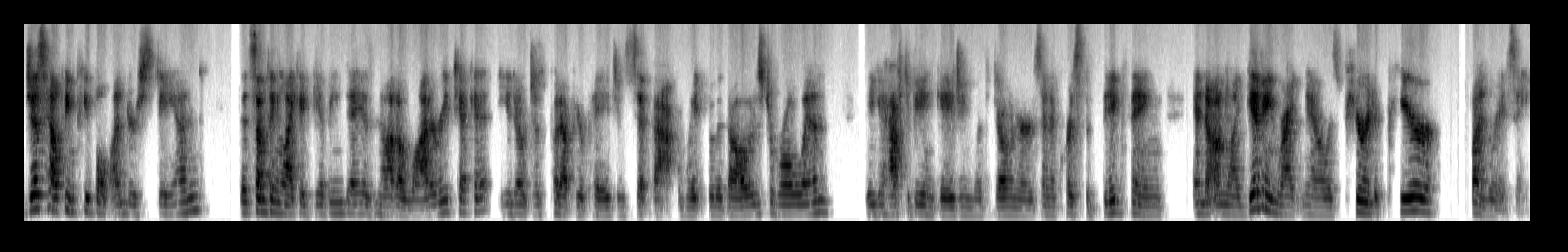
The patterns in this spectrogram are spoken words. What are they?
Just helping people understand that something like a giving day is not a lottery ticket. You don't just put up your page and sit back and wait for the dollars to roll in. You have to be engaging with donors. And of course, the big thing in online giving right now is peer-to-peer fundraising.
